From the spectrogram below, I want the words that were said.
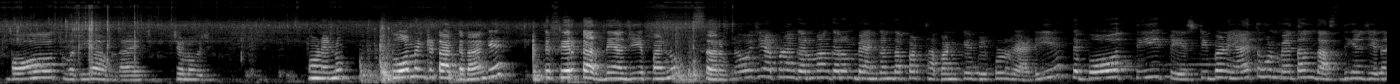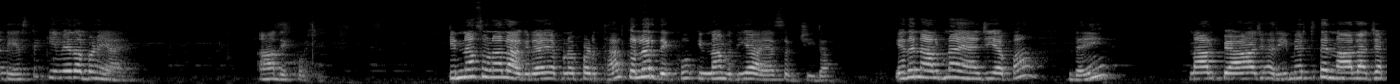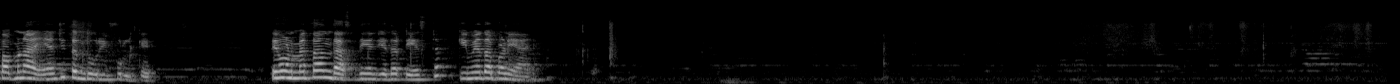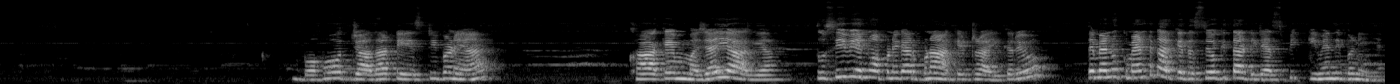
ਬਹੁਤ ਵਧੀਆ ਆਉਂਦਾ ਹੈ। ਚਲੋ ਜੀ। ਹੁਣ ਇਹਨੂੰ 2 ਮਿੰਟ ਢੱਕ ਦਾਂਗੇ ਤੇ ਫਿਰ ਕਰਦੇ ਆਂ ਜੀ ਆਪਾਂ ਇਹਨੂੰ ਸਰਵ ਲਓ ਜੀ, ਆਪਣਾ ਗਰਮਾ ਗਰਮ ਬੈਂਗਣ ਦਾ ਭਰਥਾ ਬਣ ਕੇ ਬਿਲਕੁਲ ਰੈਡੀ ਹੈ ਤੇ ਬਹੁਤ ਹੀ ਟੇਸਟੀ ਬਣਿਆ ਹੈ। ਤੇ ਹੁਣ ਮੈਂ ਤੁਹਾਨੂੰ ਦੱਸਦੀ ਹਾਂ ਜੀ ਇਹਦਾ ਟੇਸਟ ਕਿਵੇਂ ਦਾ ਬਣਿਆ ਹੈ। ਆਹ ਦੇਖੋ ਜੀ। ਕਿੰਨਾ ਸੋਹਣਾ ਲੱਗ ਰਿਹਾ ਹੈ ਆਪਣਾ ਭੜਥਾ ਕਲਰ ਦੇਖੋ ਕਿੰਨਾ ਵਧੀਆ ਆਇਆ ਸਬਜ਼ੀ ਦਾ। ਇਹਦੇ ਨਾਲ ਬਣਾਇਆ ਜੀ ਆਪਾਂ ਦਹੀਂ ਨਾਲ ਪਿਆਜ਼, ਹਰੀ ਮਿਰਚ ਤੇ ਨਾਲ ਅੱਜ ਆਪਾਂ ਬਣਾਏ ਆ ਜੀ ਤੰਦੂਰੀ ਫੁਲਕੇ। ਤੇ ਹੁਣ ਮੈਂ ਤੁਹਾਨੂੰ ਦੱਸਦੀ ਹਾਂ ਜੀ ਇਹਦਾ ਟੇਸਟ ਕਿਵੇਂ ਦਾ ਬਣਿਆ ਹੈ। ਬਹੁਤ ਜ਼ਿਆਦਾ ਟੇਸਟੀ ਬਣਿਆ ਹੈ। ਖਾ ਕੇ ਮਜ਼ਾ ਹੀ ਆ ਗਿਆ। ਤੁਸੀਂ ਵੀ ਇਹਨੂੰ ਆਪਣੇ ਘਰ ਬਣਾ ਕੇ ਟਰਾਈ ਕਰਿਓ ਤੇ ਮੈਨੂੰ ਕਮੈਂਟ ਕਰਕੇ ਦੱਸਿਓ ਕਿ ਤੁਹਾਡੀ ਰੈਸਪੀ ਕਿਵੇਂ ਦੀ ਬਣੀ ਹੈ।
